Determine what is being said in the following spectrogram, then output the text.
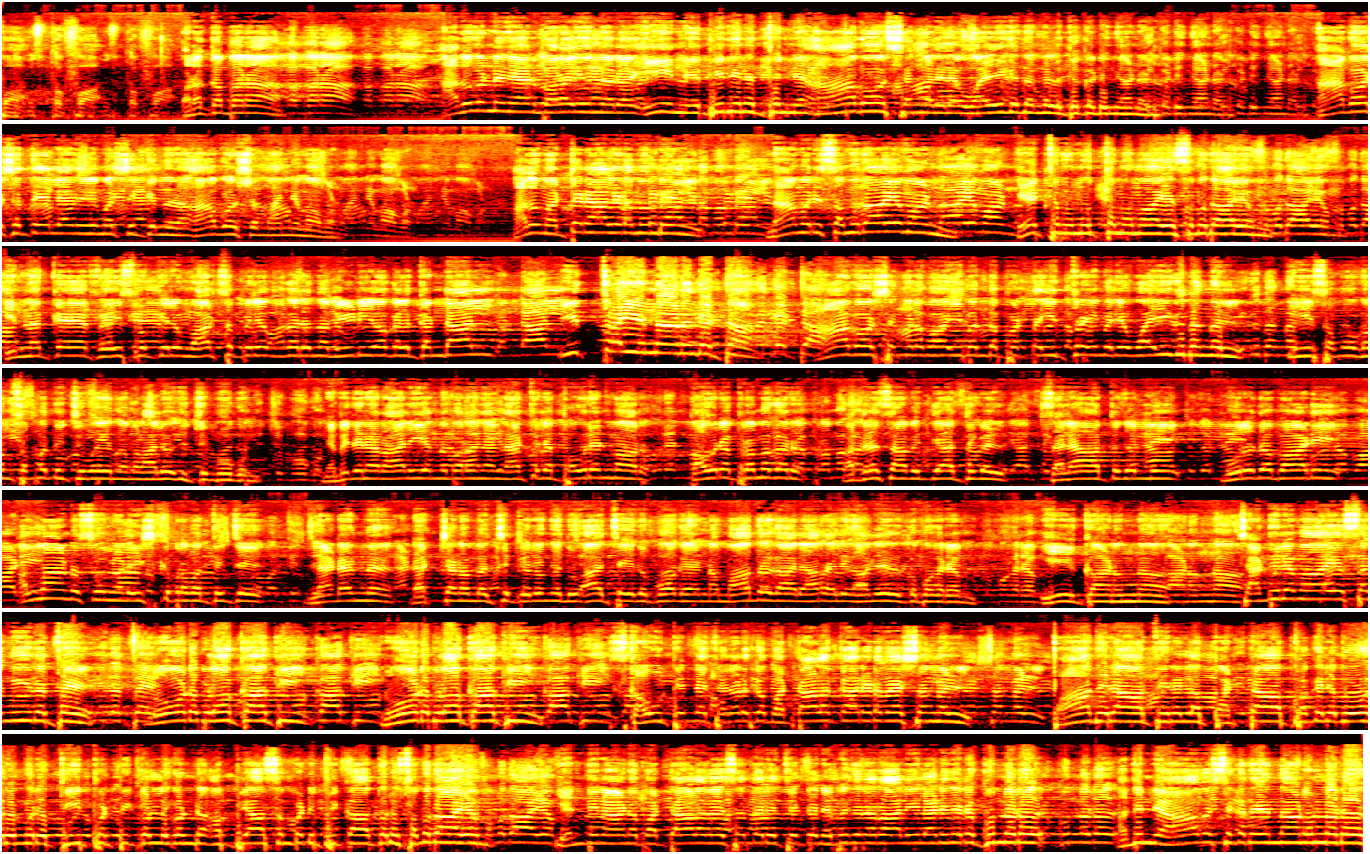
അതുകൊണ്ട് ഞാൻ പറയുന്നത് ഈ നബി നബിദിനത്തിന്റെ ആഘോഷങ്ങളിലെ വൈകിതങ്ങൾക്ക് കടിഞ്ഞാണ് ആഘോഷത്തെയല്ല അല്ലാതെ വിമർശിക്കുന്നത്. ആഘോഷം മാന്യമാവണം അത് മറ്റൊരാളുടെ മുമ്പിൽ നാം ഒരു സമുദായമാണ്. ഏറ്റവും ഉത്തമമായ സമുദായം. ഇന്നൊക്കെ ഫേസ്ബുക്കിലും വാട്സപ്പിലും വരുന്ന വീഡിയോകൾ കണ്ടാൽ ഇത്രയും നാണം കെട്ട. ആഘോഷങ്ങളുമായി ബന്ധപ്പെട്ട ഇത്രയും വലിയ വൈകുതങ്ങൾ ഈ സമൂഹം സംബന്ധിച്ചു പോയി നമ്മൾ ആലോചിച്ചു പോകും. നബിദിന റാലി എന്ന് പറഞ്ഞാൽ നാട്ടിലെ പൗരന്മാർ പൗരപ്രമുഖർ മദ്രസ വിദ്യാർത്ഥികൾ സലാത്ത് ചൊല്ലി ബുറുദ പാടി സൂനോട് റസൂലിനോട് ഇഷ്ക് പ്രവർത്തിച്ച് നടന്ന് ഭക്ഷണം വെച്ച് പിരിഞ്ഞ് ദുആ ചെയ്തു പോകേണ്ട മാതൃകാല ആളുകൾക്ക് പകരം ഈ കാണുന്ന ചടുലമായ സംഗീതത്തെ റോഡ് ബ്ലോക്ക് ആക്കി റോഡ് ബ്ലോക്ക് ആക്കി സ്കൗട്ടിന്റെ ചിലർക്ക് പട്ടാളക്കാരുടെ വേഷങ്ങൾ പാതിരാത്തിലുള്ള പട്ടാപ്പകൽ പോലും ഒരു തീപ്പെട്ടിക്കൊള്ളുകൊണ്ട് അഭ്യാസം പഠിപ്പിക്കാത്തൊരു സമുദായം. എന്തിനാണ് പട്ടാള വേഷം ധരിച്ചിട്ട് നബിദിന റാലിയിൽ അണിനിരക്കുന്നത്? അതിന്റെ ആവശ്യകത എന്നാണുള്ളത്.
